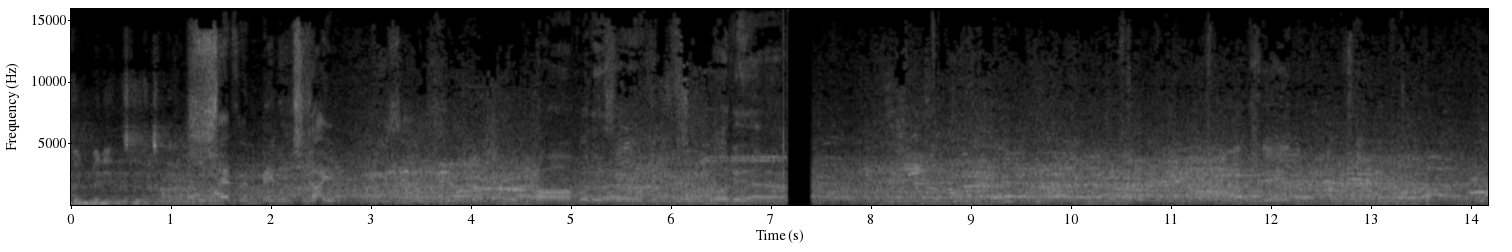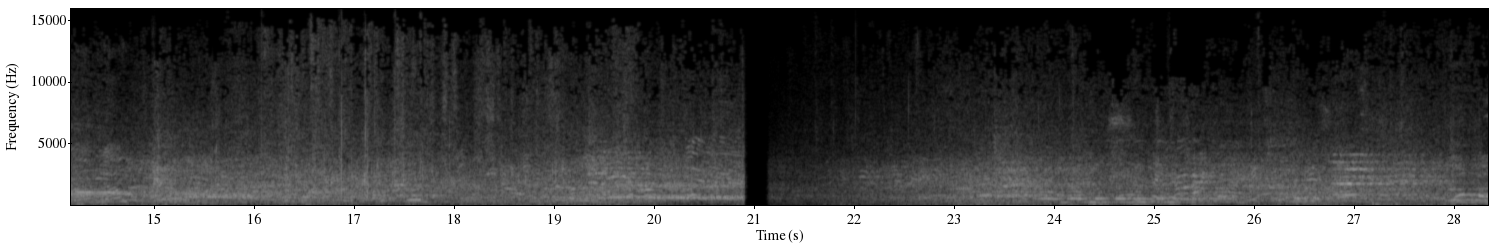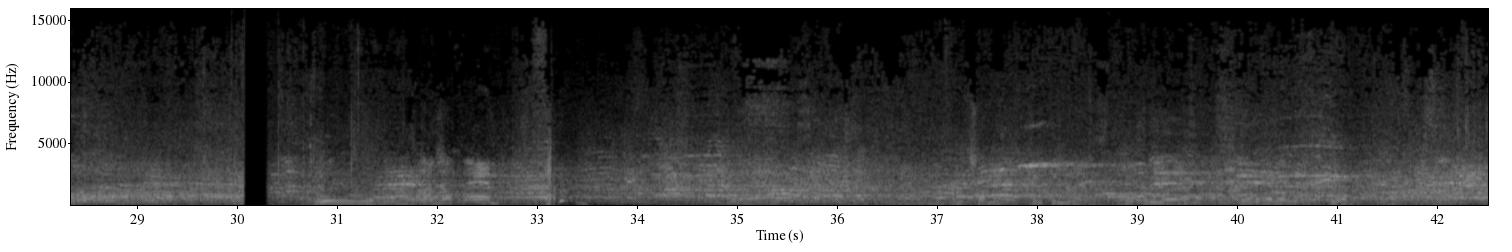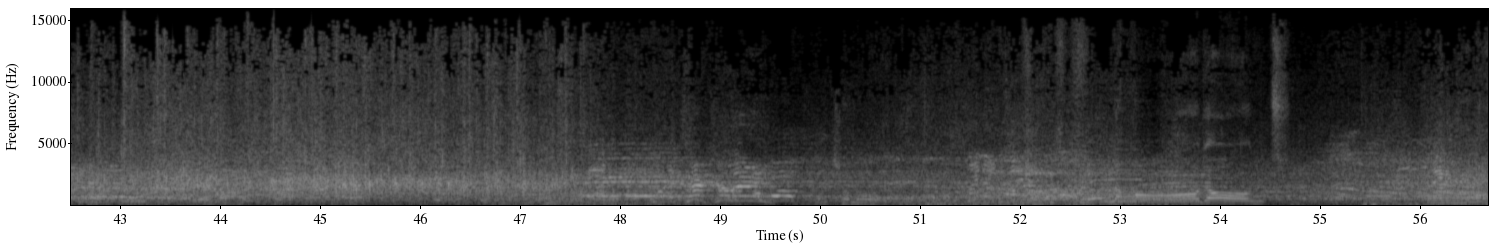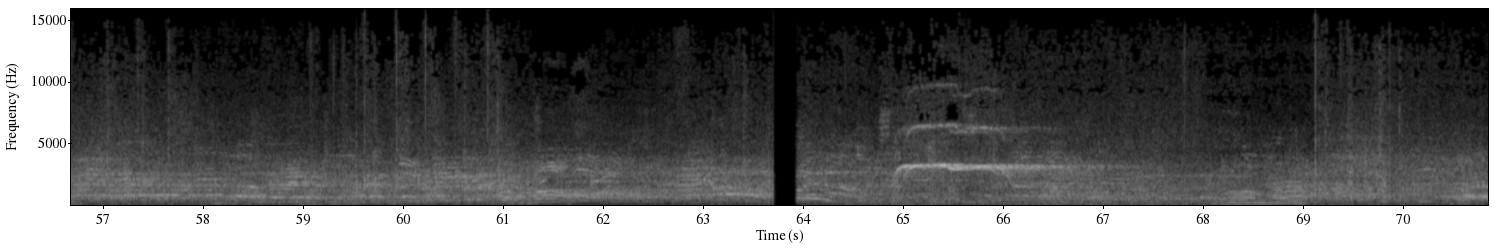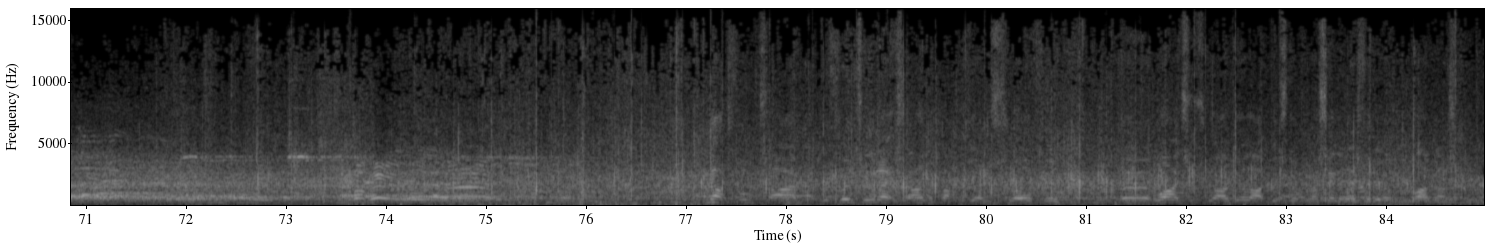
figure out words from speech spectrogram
Seven minutes. Seven minutes, is that you? Oh, bloody hell. Bloody hell. Jesus Christ. Stand up then. somewhere, keep him there, keep him there. Go on, get over it, go on. Get some more. No, don't. That's full time. We're through to the next round of John's Uh, like, subscribe, do like good stuff, and I'll see you in the next video. Bye guys.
